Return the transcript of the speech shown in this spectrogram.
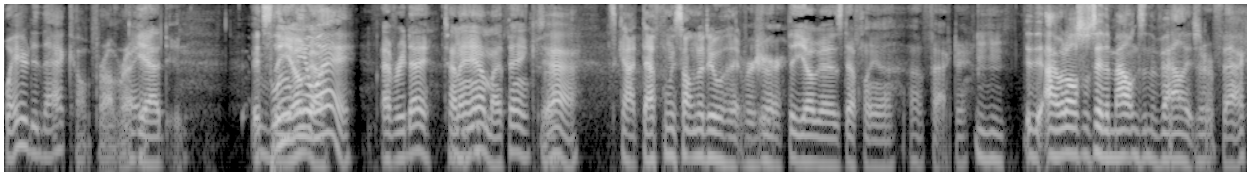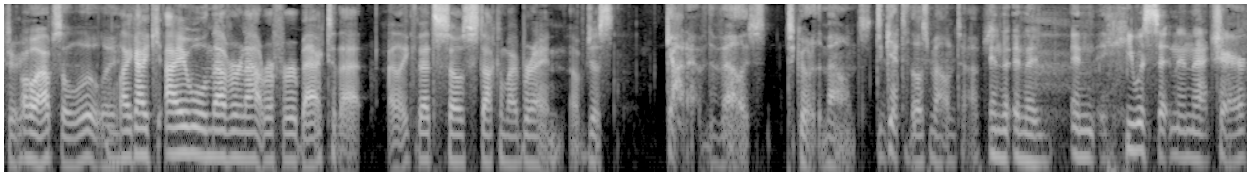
where did that come from? Right? Yeah, dude. it It's blew the me yoga away. every day, 10 Mhm. a.m. I think. So Yeah. It's got definitely something to do with it for sure. The yoga is definitely a, a factor. Mm-hmm. I would also say the mountains and the valleys are a factor. Oh, absolutely. Like I, I will never not refer back to that. I like that's so stuck in my brain of just gotta have the valleys to go to the mountains to get to those mountaintops. And the, and the and he was sitting in that chair.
